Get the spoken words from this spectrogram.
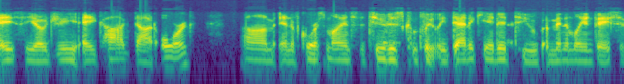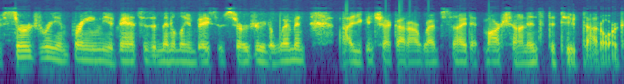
acogacog.org. Um, and of course, my institute is completely dedicated to minimally invasive surgery and bringing the advances of minimally invasive surgery to women. Uh, you can check out our website at marchandinstitute.org.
